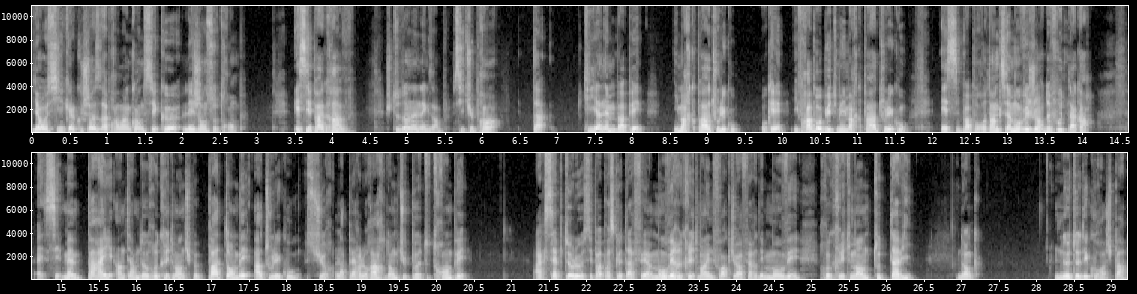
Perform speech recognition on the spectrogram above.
il y a aussi quelque chose à prendre en compte, c'est que les gens se trompent. Et c'est pas grave. Je te donne un exemple. Si tu prends ta Kylian Mbappé, il marque pas à tous les coups. Ok? Il frappe au but, mais il marque pas à tous les coups. Et c'est pas pour autant que c'est un mauvais joueur de foot, d'accord? C'est même pareil en termes de recrutement. Tu peux pas tomber à tous les coups sur la perle rare, donc tu peux te tromper. Accepte-le. C'est pas parce que tu as fait un mauvais recrutement une fois que tu vas faire des mauvais recrutements toute ta vie. Donc, ne te décourage pas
